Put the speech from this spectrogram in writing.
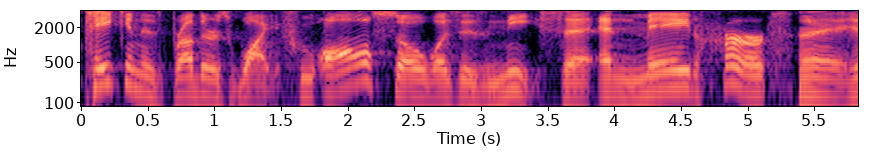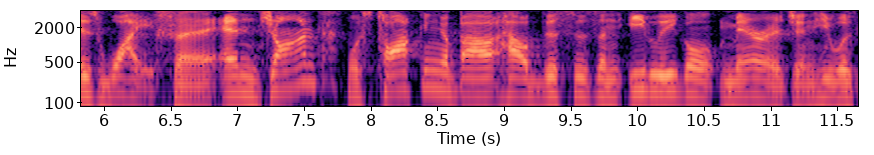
taken his brother's wife, who also was his niece, and made her uh, his wife. And John was talking about how this is an illegal marriage, and he was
